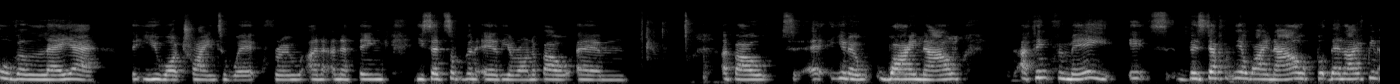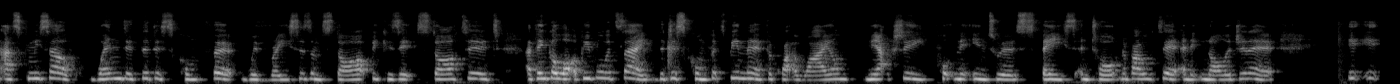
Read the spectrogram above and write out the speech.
other layer that you are trying to work through. And, and i think you said something earlier on about um about uh, you know why now I think for me, it's there's definitely a why now, but then I've been asking myself, when did the discomfort with racism start? Because it started, I think a lot of people would say the discomfort's been there for quite a while. Me actually putting it into a space and talking about it and acknowledging it, it, it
